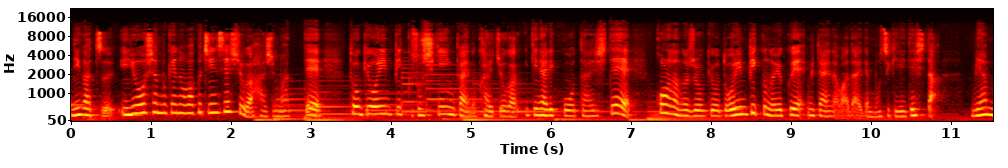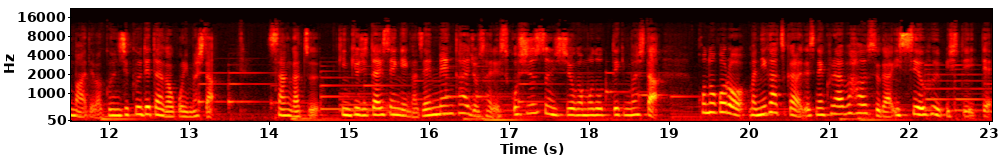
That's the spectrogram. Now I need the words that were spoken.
2月医療者向けのワクチン接種が始まって東京オリンピック組織委員会の会長がいきなり交代してコロナの状況とオリンピックの行方みたいな話題で持ちきりでした。ミャンマーでは軍事クーデターが起こりました。3月緊急事態宣言が全面解除され少しずつ日常が戻ってきました。この頃、まあ、2月からですねクラブハウスが一世を風靡していて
